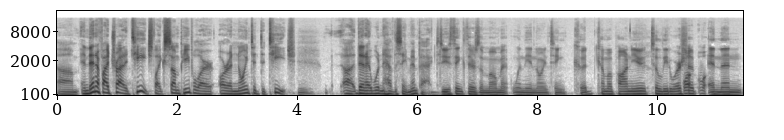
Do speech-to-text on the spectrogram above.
Um, and then if i try to teach like some people are are anointed to teach uh, then it wouldn't have the same impact. Do you think there's a moment when the anointing could come upon you to lead worship well- and then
